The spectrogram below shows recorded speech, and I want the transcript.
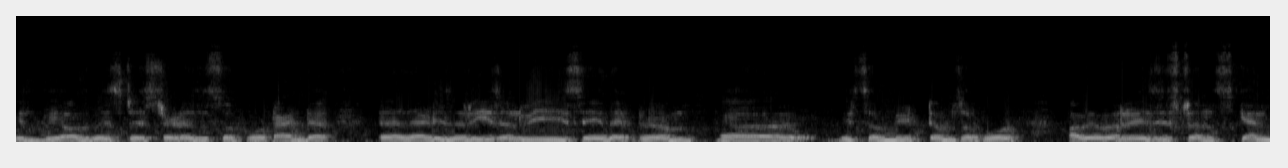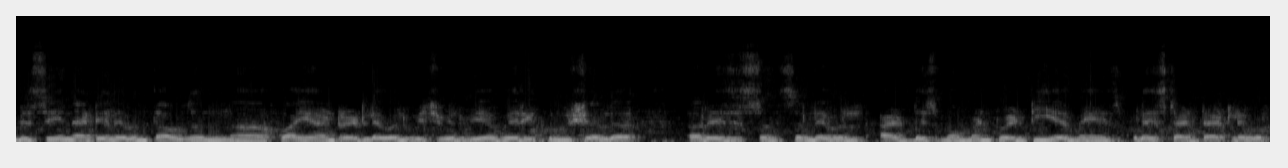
will be always tested as a support. And uh, that is the reason we say that um, uh, it's a mid-term support. However resistance can be seen at 11500 level which will be a very crucial uh, resistance level at this moment. 20 ma is placed at that level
